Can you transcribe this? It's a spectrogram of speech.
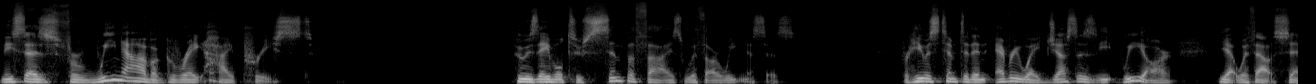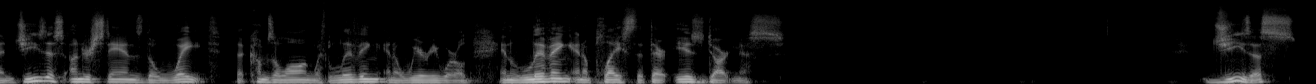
And he says, For we now have a great high priest who is able to sympathize with our weaknesses. For he was tempted in every way, just as we are, yet without sin. Jesus understands the weight that comes along with living in a weary world and living in a place that there is darkness. Jesus,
